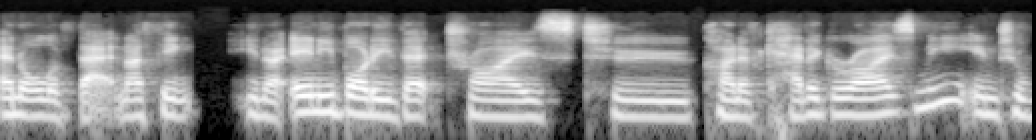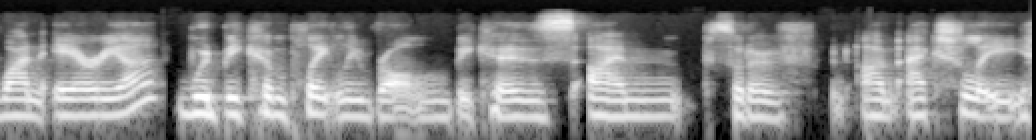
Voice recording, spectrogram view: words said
and all of that. And I think you know anybody that tries to kind of categorize me into one area would be completely wrong because i'm sort of i'm actually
